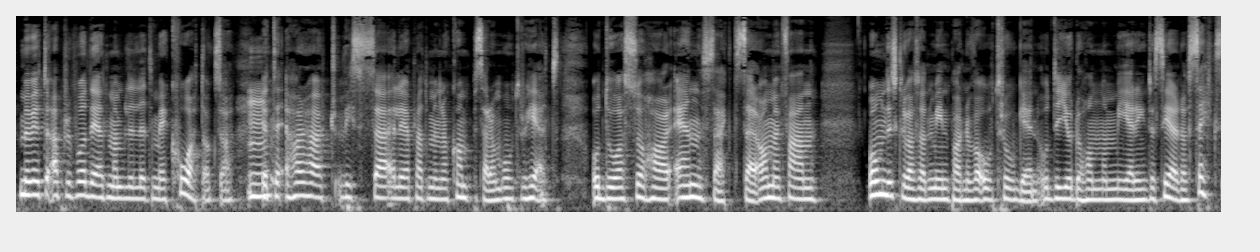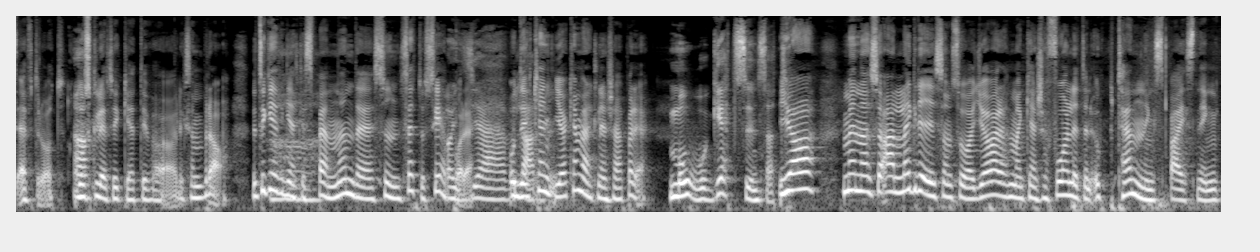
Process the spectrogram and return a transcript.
Men vet du, apropå det att man blir lite mer kåt också. Mm. Jag har hört vissa, eller jag pratat med några kompisar om otrohet. Och då så har en sagt så här, ja men fan, om det skulle vara så att min partner var otrogen och det gjorde honom mer intresserad av sex efteråt, då skulle jag tycka att det var liksom bra. Det tycker jag är ett ganska spännande synsätt att se på Åh, det. jävlar. Och det kan, jag kan verkligen köpa det. Moget synsätt. Ja, men alltså alla grejer som så gör att man kanske får en liten upptändning, spicning.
